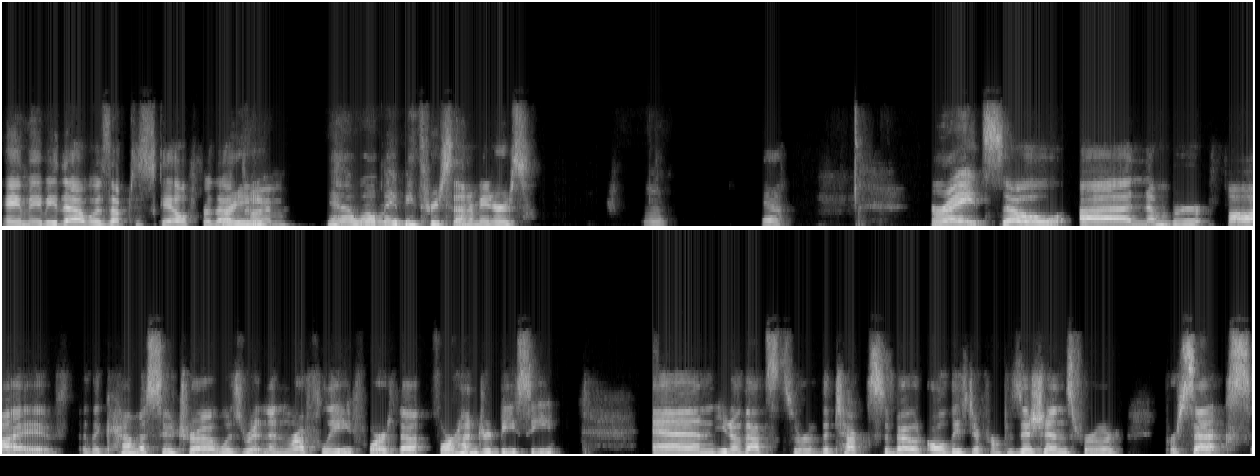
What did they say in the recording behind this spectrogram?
Hey, maybe that was up to scale for that three, time. Yeah, well, maybe three centimeters. All right. So, uh, number five, the Kama Sutra was written in roughly 400 BC. And, you know, that's sort of the texts about all these different positions for, for sex.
